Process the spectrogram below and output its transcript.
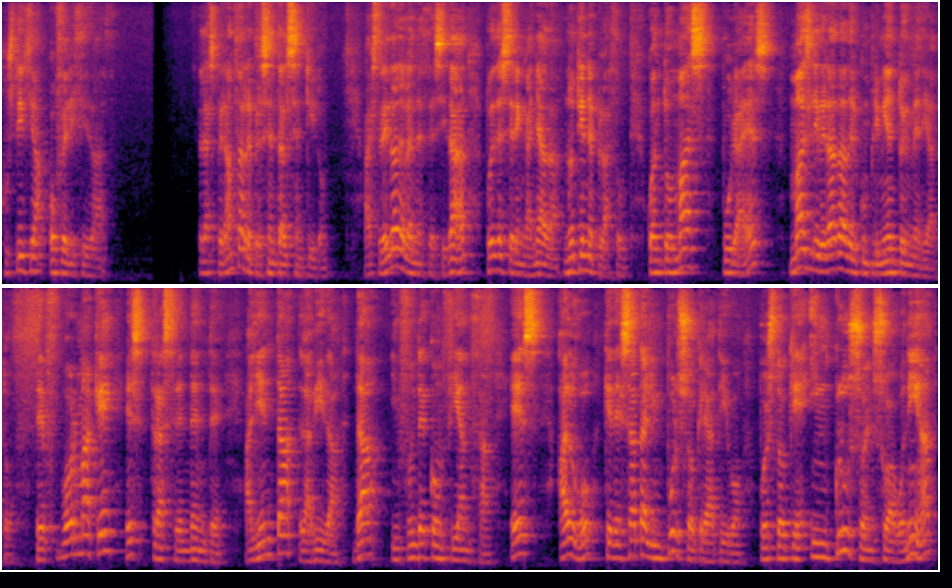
justicia o felicidad. La esperanza representa el sentido. Abstraída de la necesidad, puede ser engañada, no tiene plazo. Cuanto más pura es, más liberada del cumplimiento inmediato, de forma que es trascendente, alienta la vida, da, infunde confianza, es algo que desata el impulso creativo, puesto que incluso en su agonía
